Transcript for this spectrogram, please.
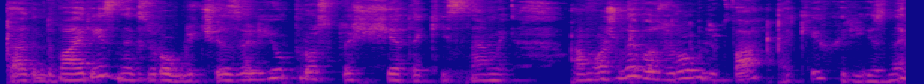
так, два різних зроблю, чи залью просто ще такий самий. А можливо, зроблю два таких різних.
